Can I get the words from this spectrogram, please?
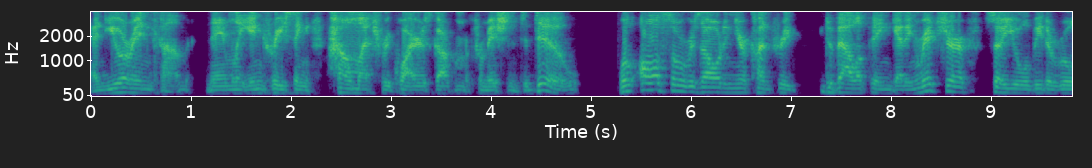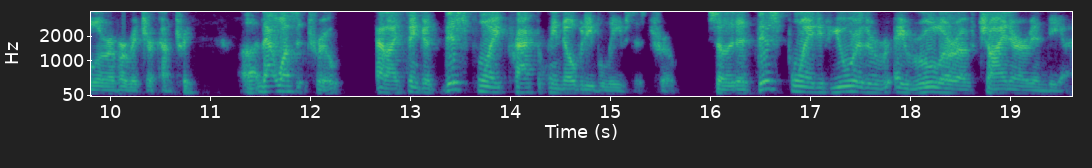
and your income, namely increasing how much requires government permission to do, will also result in your country developing, getting richer, so you will be the ruler of a richer country. Uh, that wasn't true. And I think at this point, practically nobody believes it's true. So that at this point, if you were the, a ruler of China or India,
